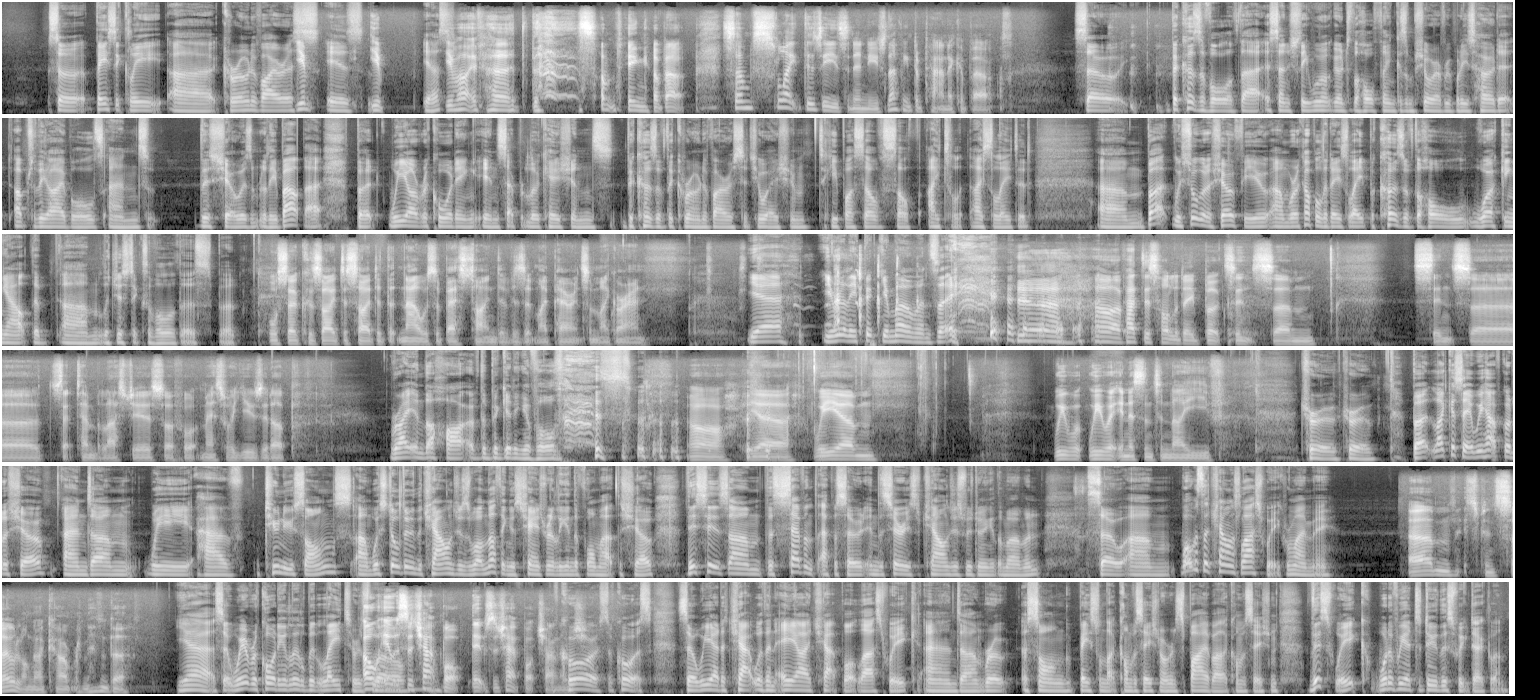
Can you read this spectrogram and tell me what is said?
so basically, uh, coronavirus You- is You yes. you might have heard something about some slight disease in the news. Nothing to panic about. So, because of all of that, essentially, we won't go into the whole thing because I'm sure everybody's heard it up to the eyeballs, and this show isn't really about that. But we are recording in separate locations because of the coronavirus situation to keep ourselves self isolated. Um, but we've still got a show for you, and we're a couple of days late because of the whole working out the um, logistics of all of this. But Also, because I decided that now was the best time to visit my parents and my gran. yeah, you really picked your moments, eh? Oh, I've had this holiday booked since um, since uh, September last year, so I thought I may as well use it up. right in the heart of the beginning of all this. Oh yeah, we um we were we were innocent and naive. True, true. But like I say, we have got a show, and um, we have two new songs. Um, we're still doing the challenges as well. Nothing has changed really in the format of the show. This is um, the seventh episode in the series of challenges we're doing at the moment. So, um, what was the challenge last week? Remind me. Um, it's been so long I can't remember. Yeah, so we're recording a little bit later as Oh, well. Oh, it was the chatbot. It was the chatbot challenge. Of course, of course. So we had a chat with an AI chatbot last week and um, wrote a song based on that conversation or inspired by that conversation. This week, what have we had to do this week, Declan?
